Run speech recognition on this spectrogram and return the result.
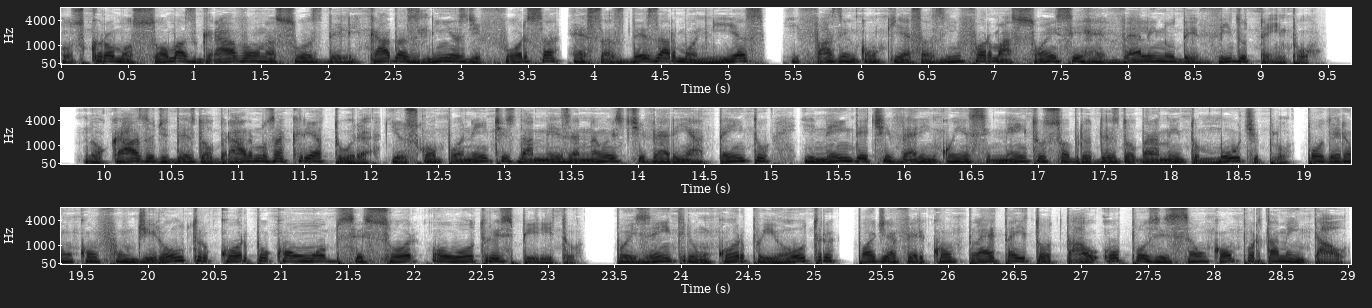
Os cromossomas gravam nas suas delicadas linhas de força essas desarmonias e fazem com que essas informações se revelem no devido tempo. No caso de desdobrarmos a criatura e os componentes da mesa não estiverem atentos e nem detiverem conhecimento sobre o desdobramento múltiplo, poderão confundir outro corpo com um obsessor ou outro espírito, pois entre um corpo e outro pode haver completa e total oposição comportamental,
